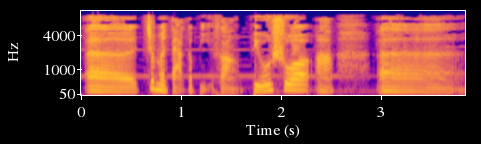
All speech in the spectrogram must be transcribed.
呃，这么打个比方，比如说啊，呃。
